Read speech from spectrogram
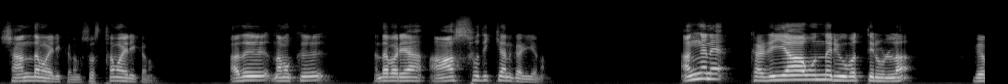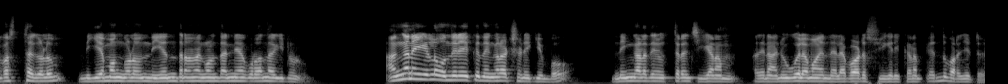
ശാന്തമായിരിക്കണം സ്വസ്ഥമായിരിക്കണം. അത് നമുക്ക് എന്താ പറയുക ആസ്വദിക്കാൻ കഴിയണം. അങ്ങനെ കഴിയാവുന്ന രൂപത്തിലുള്ള വ്യവസ്ഥകളും നിയമങ്ങളും നിയന്ത്രണങ്ങളും തന്നെയാണ് കുറവ് നൽകിയിട്ടുള്ളൂ അങ്ങനെയുള്ള ഒന്നിലേക്ക് നിങ്ങളെ ക്ഷണിക്കുമ്പോൾ നിങ്ങളതിന് ഉത്തരം ചെയ്യണം അതിന് അനുകൂലമായ നിലപാട് സ്വീകരിക്കണം എന്ന് പറഞ്ഞിട്ട്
